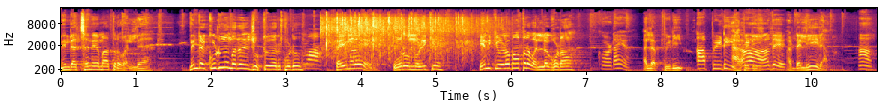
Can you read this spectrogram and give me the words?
നിന്റെ അച്ഛനെ മാത്രമല്ല നിന്റെ കുടുംബം പറഞ്ഞ ചുട്ടുകേർപ്പിടൂ കൈമളെ ഓരോന്നൊഴിക്ക് എനിക്ക് ഇവിടെ മാത്രമല്ല കൂടാ. കൊടയോ? അല്ല പിടി. ആ പിടി. ആ അതെ. ആ.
